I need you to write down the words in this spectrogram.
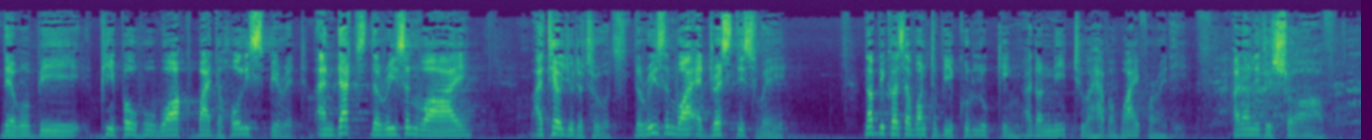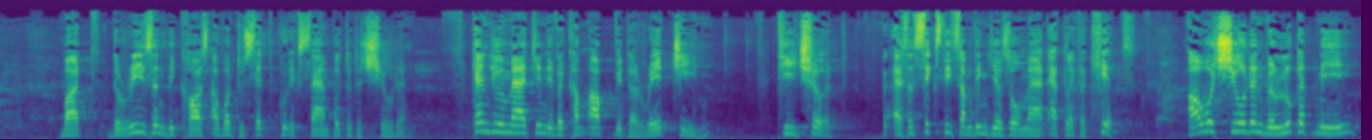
There will be people who walk by the Holy Spirit. And that's the reason why I tell you the truth. The reason why I dress this way, not because I want to be good looking. I don't need to. I have a wife already. I don't need to show off. But the reason because I want to set good example to the children. Can you imagine if I come up with a red jean, t-shirt, as a 60 something years old man act like a kid? Our children will look at me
